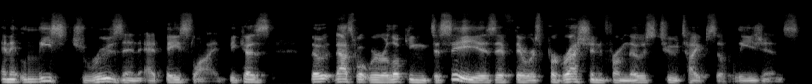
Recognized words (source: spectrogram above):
and at least drusen at baseline because th- that's what we were looking to see is if there was progression from those two types of lesions.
